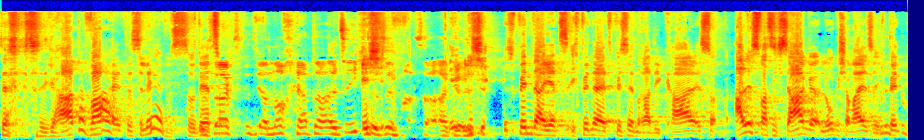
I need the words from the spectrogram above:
das ist die harte Wahrheit des Lebens. So, du sagst es ja noch härter, als ich, ich das immer sage. Ich, ich, bin da jetzt, ich bin da jetzt ein bisschen radikal. Ist alles, was ich sage, logischerweise. Ich bin,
